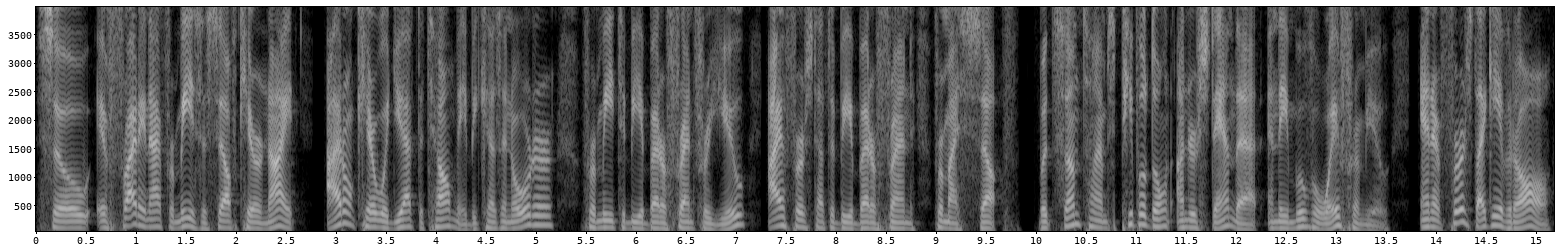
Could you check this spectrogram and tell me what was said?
So if Friday night for me is a self care night, I don't care what you have to tell me because in order for me to be a better friend for you, I first have to be a better friend for myself. But sometimes people don't understand that and they move away from you. And at first, I gave it all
